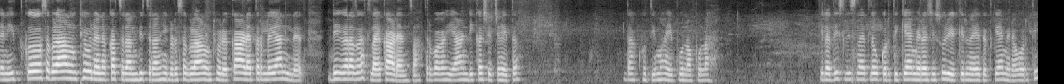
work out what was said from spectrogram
त्यांनी इतकं सगळं आणून ठेवलं आहे ना कचरान बिचरान इकडं सगळं आणून ठेवलं आहे काड्या तर लय आहेत ढिगाराच घातला आहे काड्यांचा. तर बघा ही अंडी कशाची आहेत? दाखवती माही पुन्हा पुन्हा. तिला दिसलीच नाहीत लवकर ती कॅमेराची सूर्यकिरणं येतात कॅमेरावरती.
